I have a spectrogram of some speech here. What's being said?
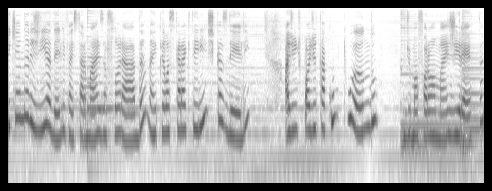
De que a energia dele vai estar mais aflorada, né? E pelas características dele, a gente pode estar tá cultuando de uma forma mais direta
